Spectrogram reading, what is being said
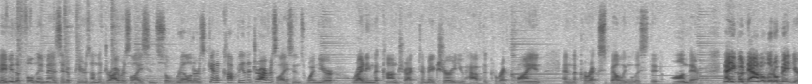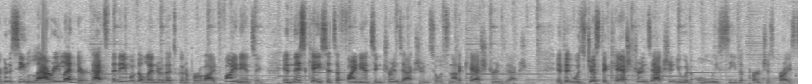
maybe the full name as it appears on the driver's license. So realtors, get a copy of the driver's license when you're writing the contract to make sure you have the correct client and the correct spelling listed on there. Now you go down a little bit, and you're gonna see Larry Lender. That's the name of the lender that's gonna provide financing. In this case, it's a financing transaction, so it's not a cash transaction. If it was just a cash transaction, you would only see the purchase price.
